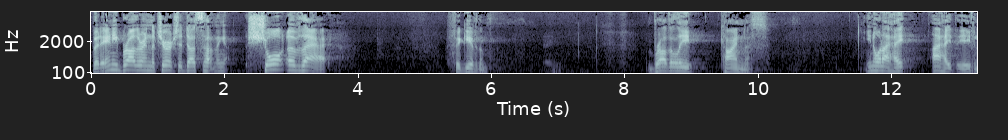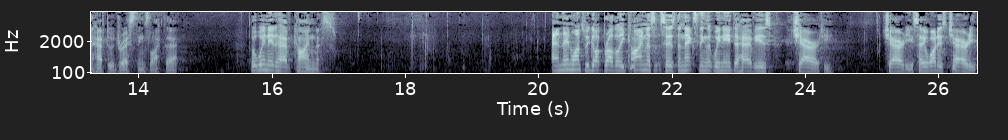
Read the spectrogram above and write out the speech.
But any brother in the church that does something short of that, forgive them. Brotherly kindness. You know what I hate? I hate that you even have to address things like that. But we need to have kindness. And then once we got brotherly kindness, it says the next thing that we need to have is charity. Charity. You say, what is charity?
